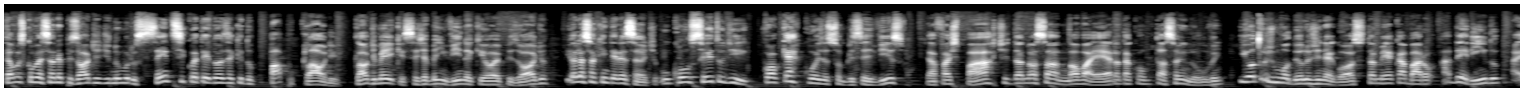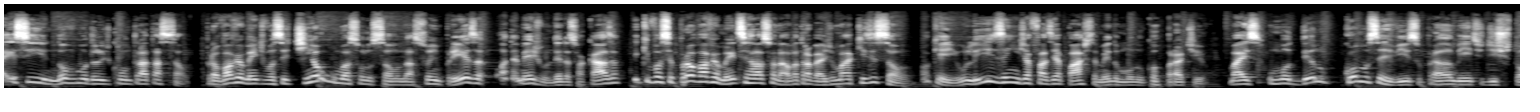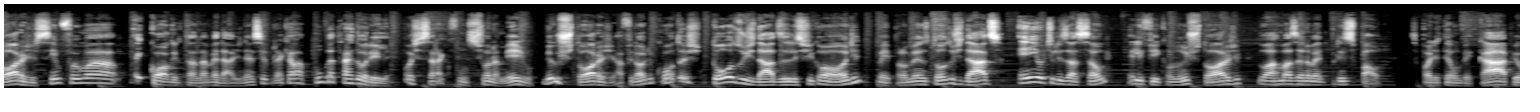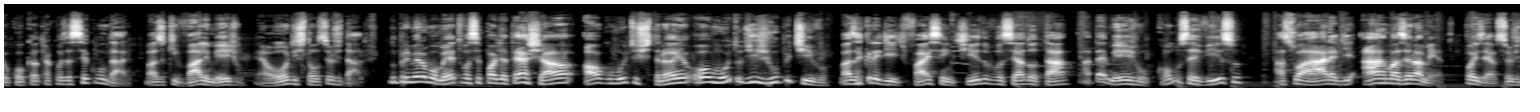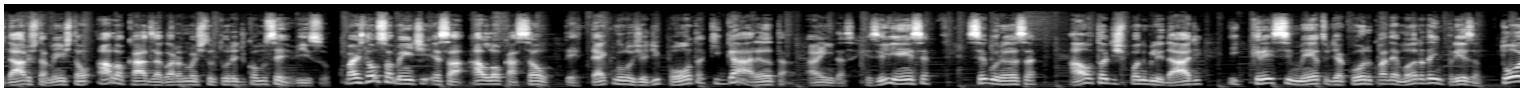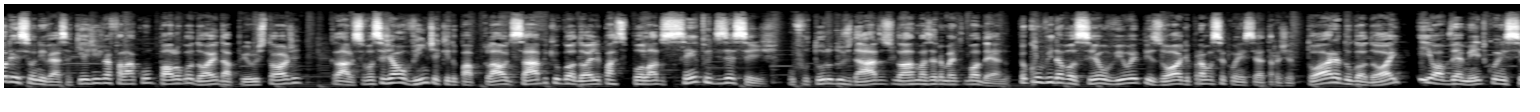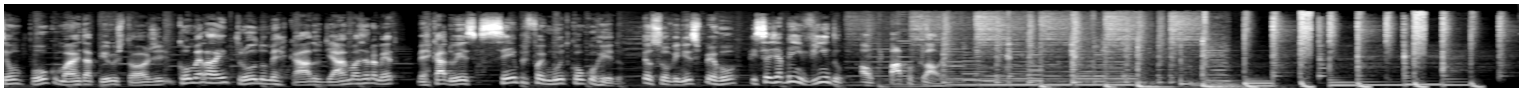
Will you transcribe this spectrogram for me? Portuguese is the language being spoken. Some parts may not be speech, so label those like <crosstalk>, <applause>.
Estamos começando o episódio de número 152 aqui do Papo Cloud. Cloud Maker, seja bem-vindo aqui ao episódio. E olha só que interessante, o conceito de qualquer coisa sobre serviço já faz parte da nossa nova era da computação em nuvem e outros modelos de negócio também acabaram aderindo a esse novo modelo de contratação. Provavelmente você tinha alguma solução na sua empresa ou até mesmo dentro da sua casa e que você provavelmente se relacionava através de uma aquisição. Ok, o leasing já fazia parte também do mundo corporativo, mas o modelo como serviço para ambiente de storage sempre foi uma incógnita, na verdade, né? Sempre aquela pulga atrás da orelha. Poxa, será que funciona mesmo? Meu storage, afinal de contas, todos os dados eles ficam onde? Bem, pelo menos todos os dados em utilização, eles ficam no storage, no armazenamento principal. Você pode ter um backup ou qualquer outra coisa secundária, mas o que vale mesmo é onde estão seus dados. No primeiro momento, você pode até achar algo muito estranho ou muito disruptivo, mas acredite, faz sentido você adotar até mesmo como serviço a sua área de armazenamento. Pois é, os seus dados também estão alocados agora numa estrutura de como serviço. Mas não somente essa alocação, ter tecnologia de ponta que garanta ainda resiliência, segurança alta disponibilidade e crescimento de acordo com a demanda da empresa. Todo esse universo aqui a gente vai falar com o Paulo Godoy da Pure Storage. Claro, se você já é ouvinte aqui do Papo Cloud, sabe que o Godoy ele participou lá do 116, o futuro dos dados no armazenamento moderno. Eu convido a você a ouvir o episódio para você conhecer a trajetória do Godoy e, obviamente, conhecer um pouco mais da Pure Storage, como ela entrou no mercado de armazenamento, mercado esse que sempre foi muito concorrido. Eu sou Vinícius Perro e seja bem-vindo ao Papo Cloud.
